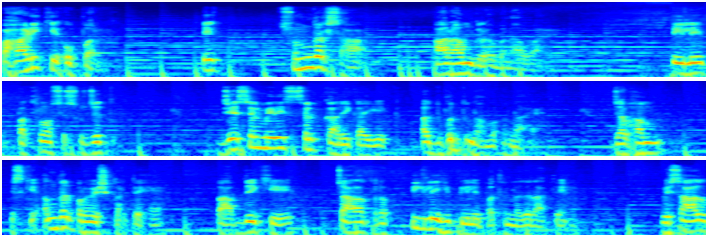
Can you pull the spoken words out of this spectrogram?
पहाड़ी के ऊपर एक सुंदर सा आराम ग्रह बना हुआ है। पीले पत्थरों से सुजित जैसलमेरी शिल्पकारी का एक अद्भुत नमूना है। जब हम इसके अंदर प्रवेश करते हैं तो आप देखिए, चारों तरफ़ पीले ही पीले पत्थर नज़र आते हैं। विशाल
